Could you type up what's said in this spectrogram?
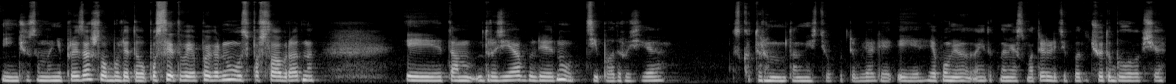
И ничего со мной не произошло. Более того, после этого я повернулась, пошла обратно. И там друзья были, ну, типа друзья, с которыми мы там вместе употребляли. И я помню, они так на меня смотрели, типа, что это было вообще?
